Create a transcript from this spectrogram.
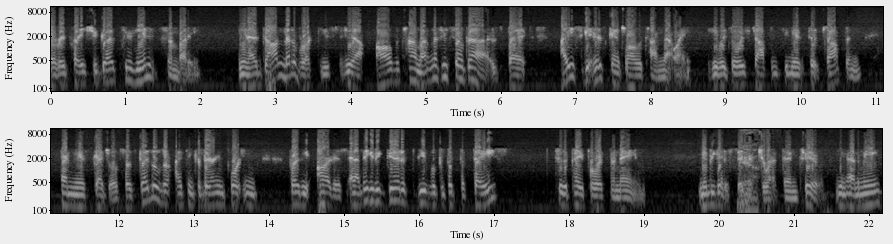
Every place you go to, hand it to somebody. You know, Don Middlebrook used to do that all the time. I don't know if he still does, but I used to get his schedule all the time that way. He would always stop and see me at Pit Stop and hand me a schedule. So schedules, are, I think, are very important for the artist. And I think it'd be good if the people could put the face to the paper with the name. Maybe get a signature right then, too. You know what I mean?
